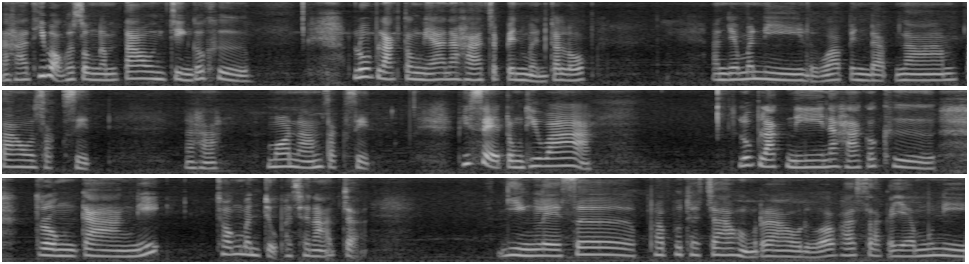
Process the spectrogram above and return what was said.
นะคะ ที่บอกว่าทรงน้ำเต้าจริงๆก็คือ รูปลักษณ์ตรงนี้นะคะ จะเป็นเหมือนกระลกอัญมณีหรือว่าเป็นแบบน้ำเต้าศักดิ์สิทธิ์นะคะ หม้อน้ำศักดิ์สิทธิ์ พิเศษตรงที่ว่า รูปลักษณ์นี้นะคะก็คือตรงกลางนี้ช่องบรรจุภาชนะจะยิงเลเซอร์พระพุทธเจ้าของเรา หรือว่าพระสักยมุนี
